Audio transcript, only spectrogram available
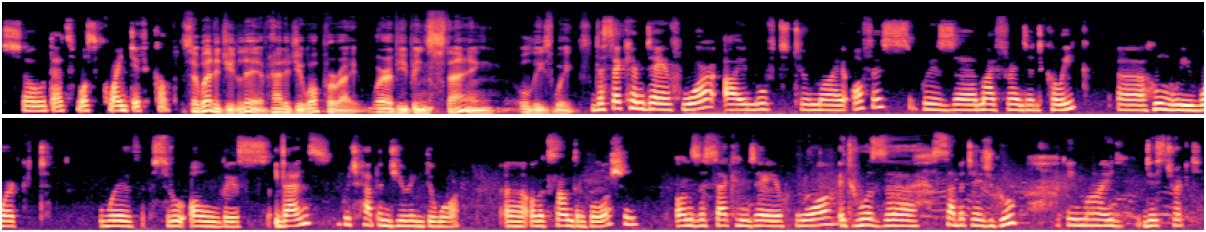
So that was quite difficult. So, where did you live? How did you operate? Where have you been staying all these weeks? The second day of war, I moved to my office with uh, my friend and colleague, uh, whom we worked with through all these events which happened during the war. Uh, Alexander Voloshin, on the second day of war. It was a sabotage group in my district.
